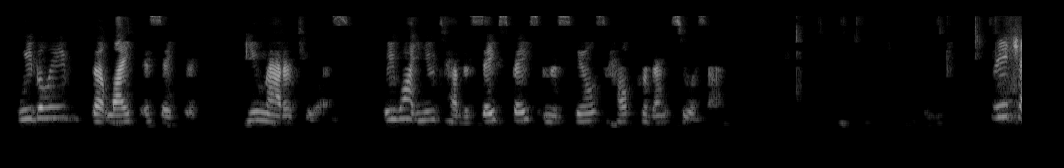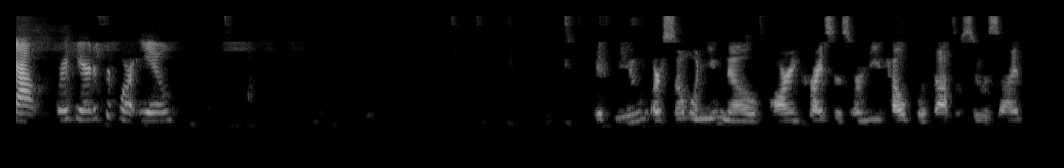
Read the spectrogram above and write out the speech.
We believe that life is sacred. You matter to us. We want you to have the safe space and the skills to help prevent suicide. Reach out. We're here to support you. If you or someone you know are in crisis or need help with thoughts of suicide,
